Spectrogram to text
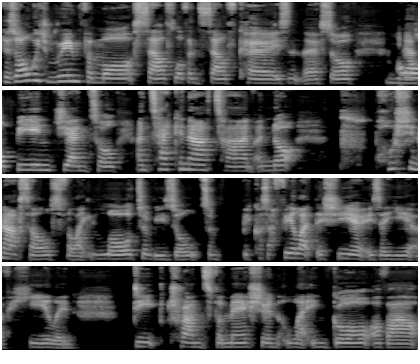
There's always room for more self love and self care, isn't there? So Yeah, or being gentle and taking our time and not pushing ourselves for like loads of results and because I feel like this year is a year of healing deep transformation letting go of our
